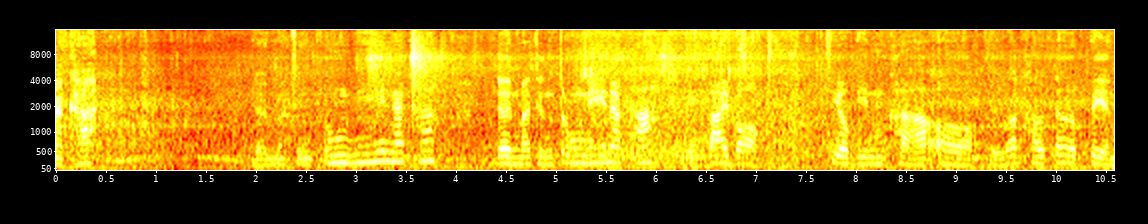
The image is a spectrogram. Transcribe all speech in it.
นะคะ เดินมาถึงตรงนี้นะคะ เดินมาถึงตรงนี้นะคะ มีป้ายบอกเที่ยวบินขาออก หรือว่าเคาน์เตอร์เปลี่ยน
